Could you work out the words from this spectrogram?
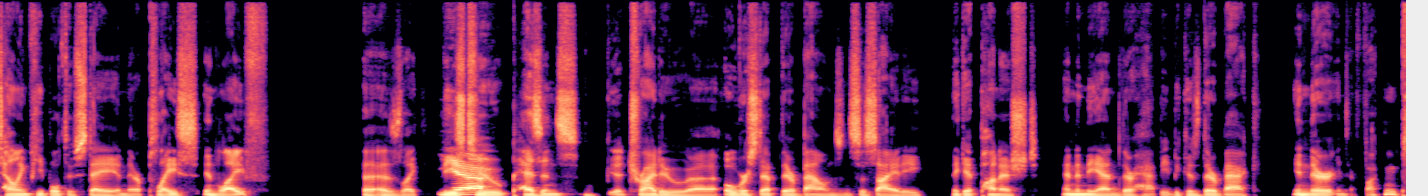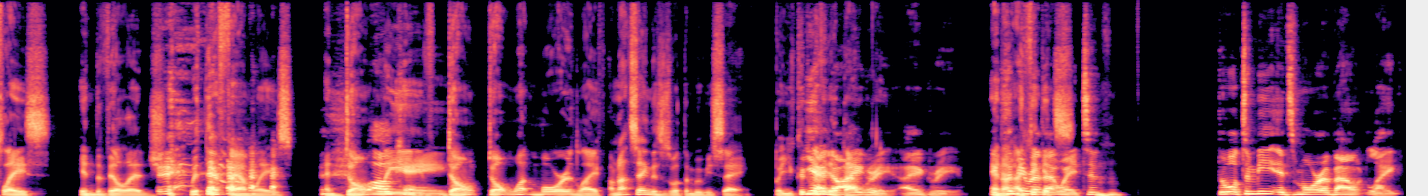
telling people to stay in their place in life, uh, as like these Yeah. two peasants uh, try to uh, overstep their bounds in society. They get punished, and in the end, they're happy because they're back in their in their fucking place in the village with their families and don't Okay. leave. Don't don't want more in life. I'm not saying this is what the movie's saying, but you could yeah, read no, it that I way. agree. I agree. It And could I- I be think read that way. To Mhm. well, to me, it's more about like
